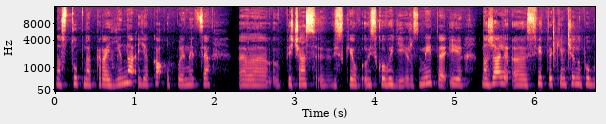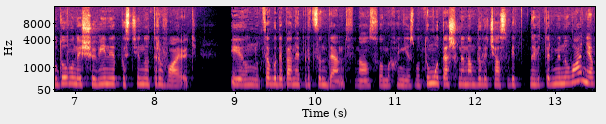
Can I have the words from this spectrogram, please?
наступна країна, яка опиниться е, під час військов- військових дій. Розумієте? І на жаль, е, світ таким чином побудований, що війни постійно тривають. І ну, це буде певний прецедент фінансового механізму. Тому те, що вони нам дали час від, на відтермінування,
